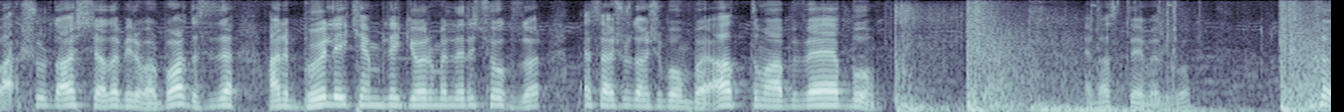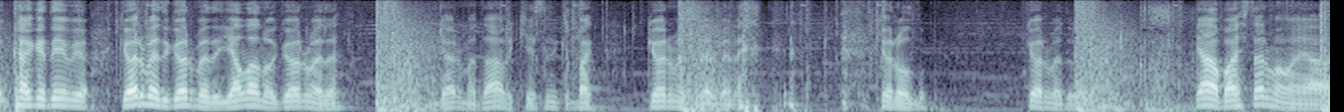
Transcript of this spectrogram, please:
Bak şurada aşağıda biri var. Bu arada size hani böyleyken bile görmeleri çok zor. Mesela şuradan şu bombayı attım abi ve bum. E nasıl değmedi bu? Kanka değmiyor. Görmedi görmedi. Yalan o görmedi. Görmedi abi kesinlikle bak görmediler beni. Kör oldum. Görmedi beni. Ya başlarım ama ya.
